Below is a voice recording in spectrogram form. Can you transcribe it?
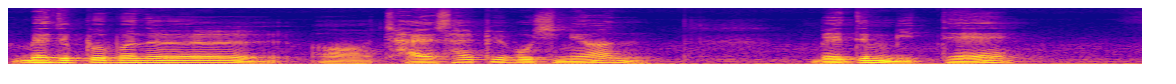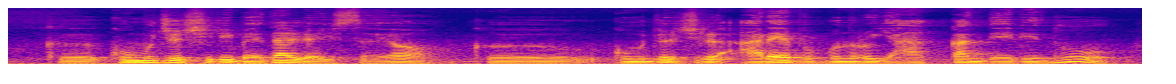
매듭 부분을 어, 잘 살펴보시면 매듭 밑에 그 고무줄실이 매달려 있어요. 그 고무줄실을 아래 부분으로 약간 내린 후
